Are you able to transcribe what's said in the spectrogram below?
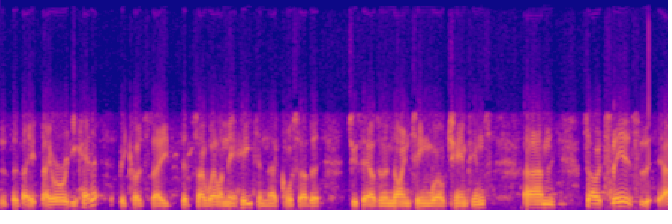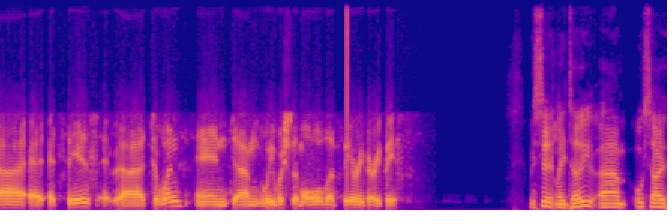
that they they already had it because they did so well in their heat, and of course are the 2019 world champions. Um, so it's theirs. Uh, it's theirs uh, to win, and um, we wish them all the very, very best. we certainly do. Um, also,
